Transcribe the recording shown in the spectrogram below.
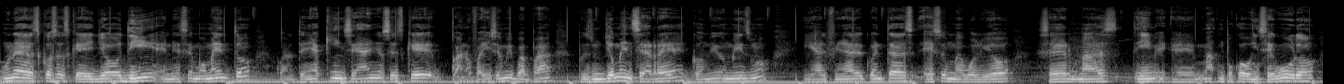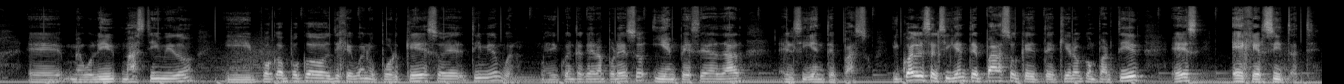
Una de las cosas que yo di en ese momento, cuando tenía 15 años, es que cuando falleció mi papá, pues yo me encerré conmigo mismo y al final de cuentas eso me volvió ser más, eh, un poco inseguro, eh, me volví más tímido y poco a poco dije, bueno, ¿por qué soy tímido? Bueno, me di cuenta que era por eso y empecé a dar el siguiente paso. ¿Y cuál es el siguiente paso que te quiero compartir? Es ejercítate.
